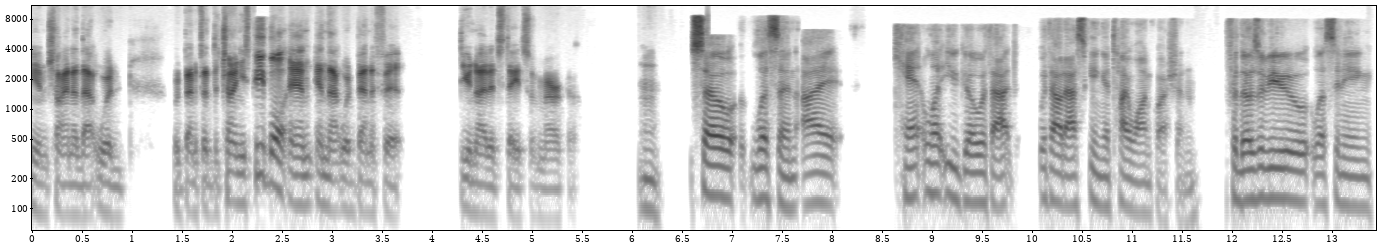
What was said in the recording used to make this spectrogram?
in China that would would benefit the Chinese people and and that would benefit the United States of America. Mm. So listen, I can't let you go without without asking a Taiwan question. For those of you listening,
